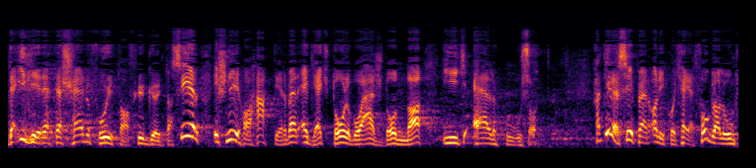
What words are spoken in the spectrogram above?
de ígéretesen fújta a függönyt a szél, és néha a háttérben egy-egy tolboás donna így elhúzott. Hát kérem szépen, alig, hogy helyet foglalunk,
